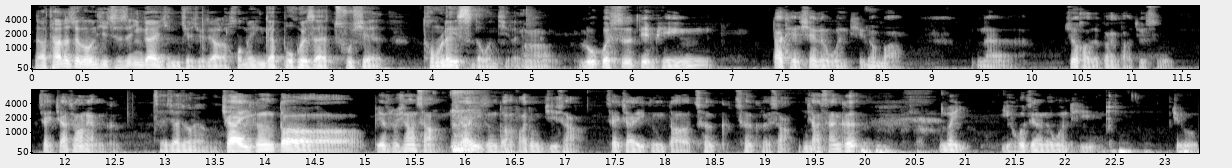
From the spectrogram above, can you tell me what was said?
那他的这个问题其实应该已经解决掉了，后面应该不会再出现同类似的问题了。啊、如果是电瓶搭铁线的问题的话，那最好的办法就是再加装两根，再加重两个，加一根到变速箱上，加一根到发动机上，再加一根到车车壳上，加三根，那么以后这样的问题就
